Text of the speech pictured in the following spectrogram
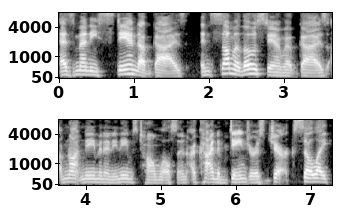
as many stand-up guys and some of those stand-up guys i'm not naming any names tom wilson are kind of dangerous jerks. So like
